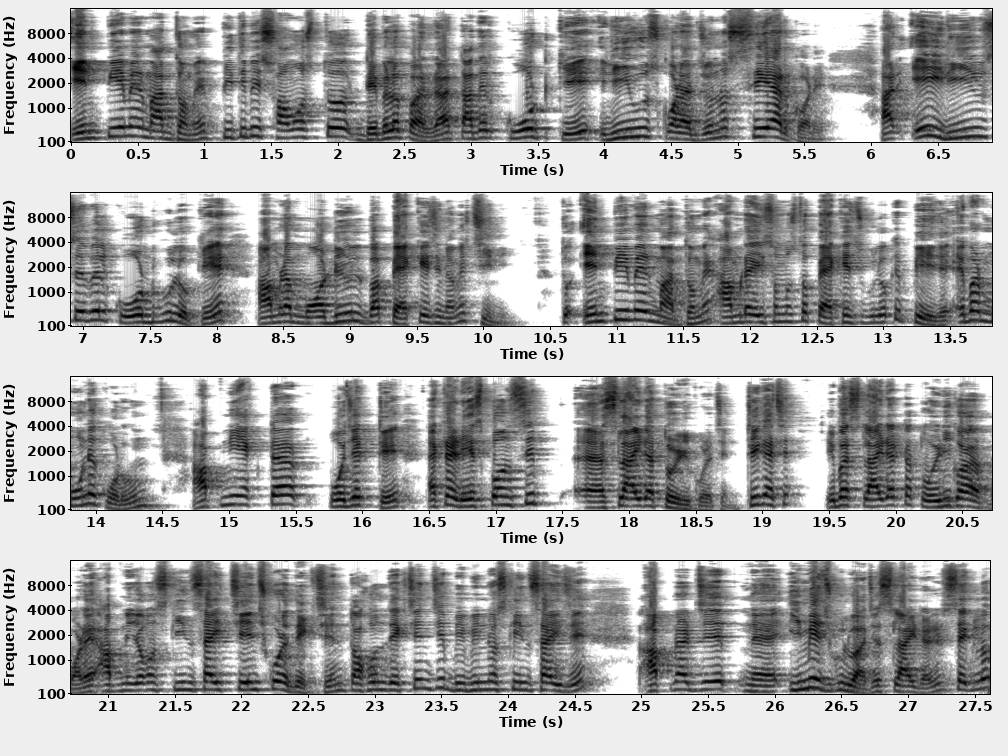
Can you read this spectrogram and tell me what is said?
এনপিএম এর মাধ্যমে পৃথিবীর সমস্ত ডেভেলপাররা তাদের কোডকে রিউজ করার জন্য শেয়ার করে। আর এই রিইউজেবল কোডগুলোকে আমরা মডিউল বা প্যাকেজ নামে চিনি। তো এনপিএম এর মাধ্যমে আমরা এই সমস্ত প্যাকেজগুলোকে পেয়ে যাই। এবার মনে করুন, আপনি একটা প্রজেক্টে একটা রেসপন্সিভ স্লাইডার তৈরি করেছেন, ঠিক আছে? এবার স্লাইডারটা তৈরি করার পরে আপনি যখন স্ক্রিন সাইজ চেঞ্জ করে দেখছেন, তখন দেখছেন যে বিভিন্ন স্ক্রিন সাইজে আপনার যে ইমেজগুলো আছে স্লাইডারের সেগুলো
